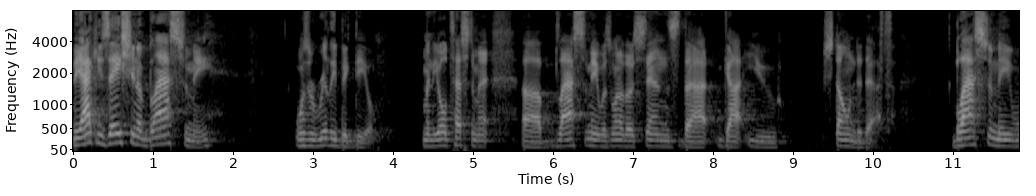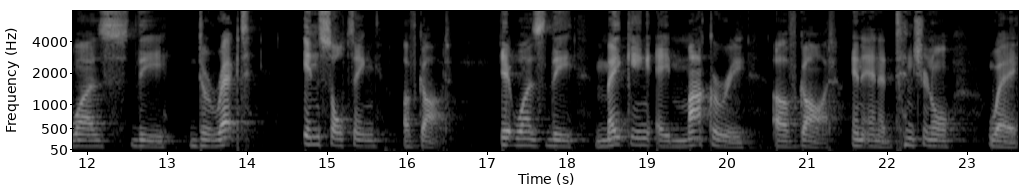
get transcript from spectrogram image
The accusation of blasphemy was a really big deal. I mean, the Old Testament, uh, blasphemy was one of those sins that got you stoned to death. Blasphemy was the direct insulting of God, it was the making a mockery of God in an intentional way.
